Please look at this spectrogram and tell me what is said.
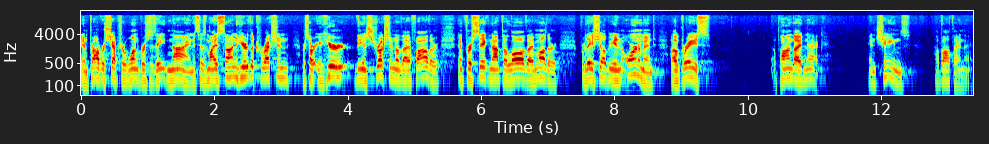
in Proverbs chapter 1, verses 8 and 9, it says, My son, hear the correction, or sorry, hear the instruction of thy father, and forsake not the law of thy mother, for they shall be an ornament of grace upon thy neck, and chains about thy neck.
